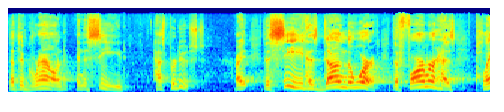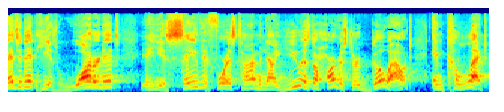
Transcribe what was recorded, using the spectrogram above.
that the ground and the seed has produced. Right? The seed has done the work. The farmer has planted it, he has watered it, he has saved it for his time, and now you, as the harvester, go out and collect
